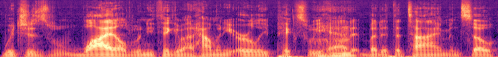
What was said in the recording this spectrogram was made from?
which is wild when you think about how many early picks we had, mm-hmm. but at the time, and so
